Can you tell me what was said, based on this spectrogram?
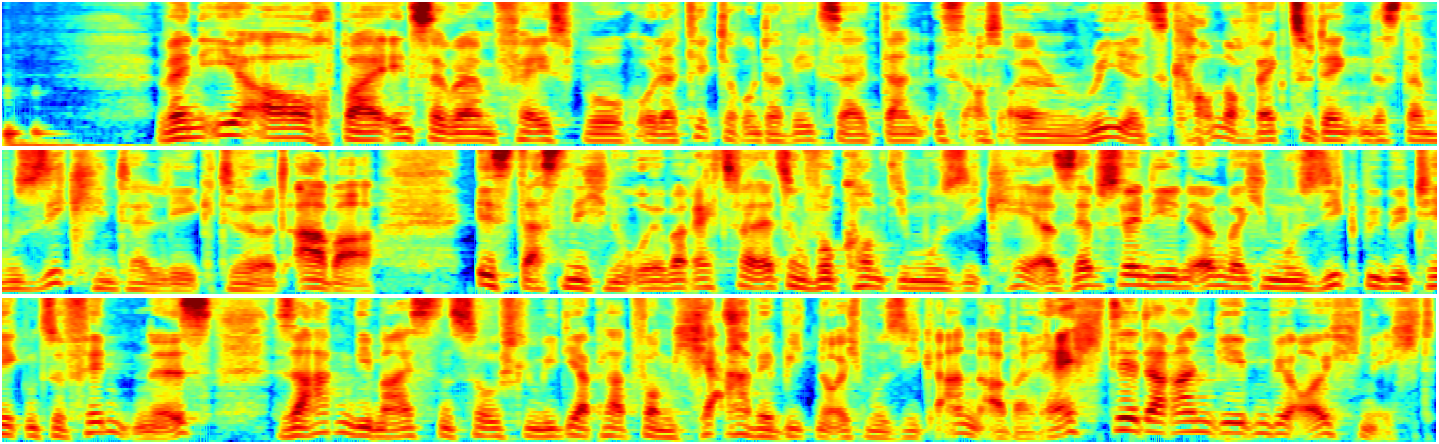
Thank you. Wenn ihr auch bei Instagram, Facebook oder TikTok unterwegs seid, dann ist aus euren Reels kaum noch wegzudenken, dass da Musik hinterlegt wird. Aber ist das nicht eine Urheberrechtsverletzung? Wo kommt die Musik her? Selbst wenn die in irgendwelchen Musikbibliotheken zu finden ist, sagen die meisten Social-Media-Plattformen, ja, wir bieten euch Musik an, aber Rechte daran geben wir euch nicht.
